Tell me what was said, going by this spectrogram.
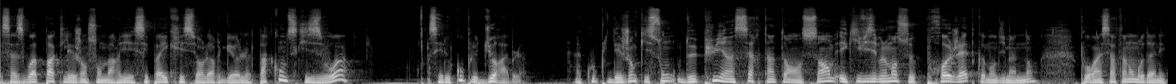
Ça se voit pas que les gens sont mariés, c'est pas écrit sur leur gueule. Par contre, ce qui se voit, c'est le couple durable. Un couple des gens qui sont depuis un certain temps ensemble et qui visiblement se projettent, comme on dit maintenant, pour un certain nombre d'années.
